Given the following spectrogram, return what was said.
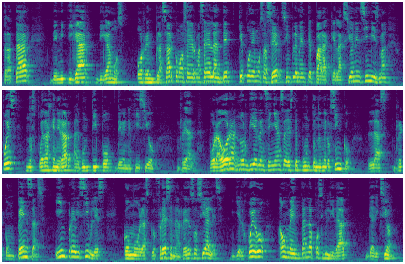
tratar de mitigar, digamos, o reemplazar, como vamos a ver más adelante, qué podemos hacer simplemente para que la acción en sí misma pues nos pueda generar algún tipo de beneficio real. Por ahora no olvides la enseñanza de este punto número 5, las recompensas imprevisibles como las que ofrecen las redes sociales y el juego aumentan la posibilidad de adicción.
